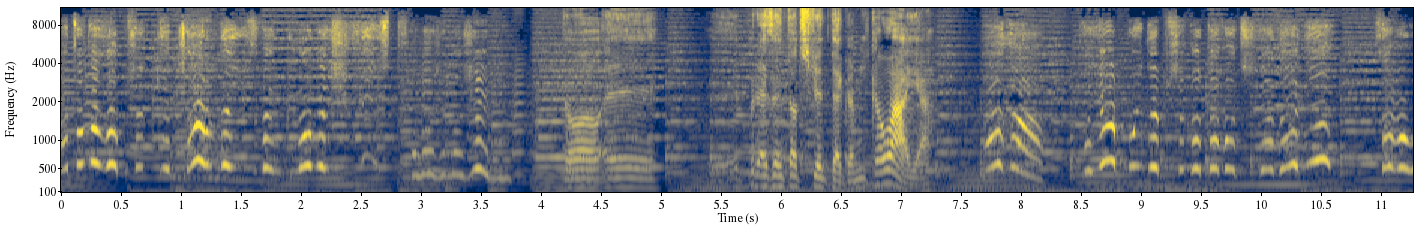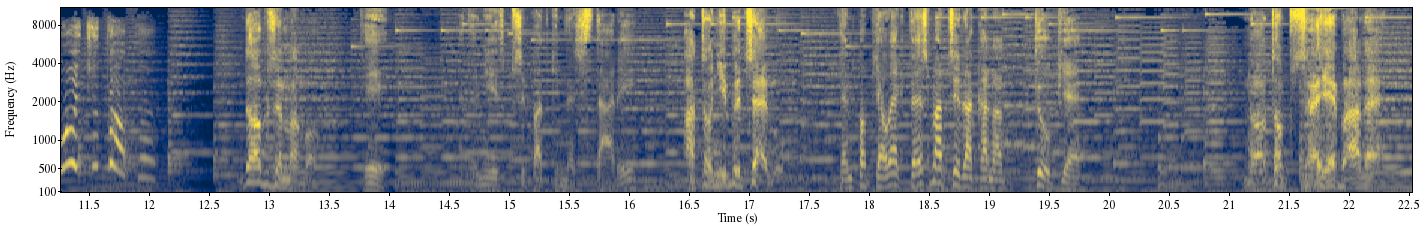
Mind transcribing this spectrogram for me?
A co to za brzydkie czarne i zwęglone świństwo leży na ziemi? To, e, e, prezent od świętego Mikołaja. Aha, pójdę przygotować śniadanie? Zawołajcie tatę. Dobrze, mamo. Ty, a to nie jest przypadkiem nasz stary? A to niby czemu? Ten popiołek też ma czyraka na dupie. No to przejebane.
